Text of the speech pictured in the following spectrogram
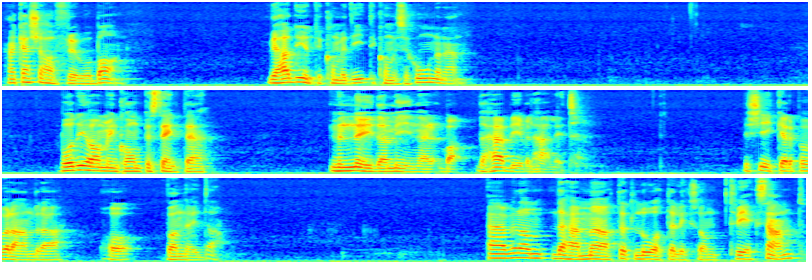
Han kanske har fru och barn. Vi hade ju inte kommit dit i konversationen än. Både jag och min kompis tänkte med nöjda miner bara, det här blir väl härligt. Vi kikade på varandra och var nöjda. Även om det här mötet låter liksom tveksamt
